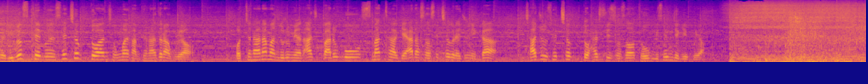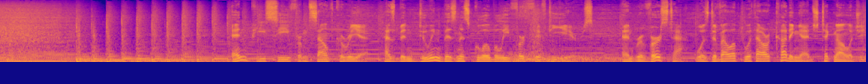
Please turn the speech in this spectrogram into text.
리버스 탭은 세척 또한 정말 간편하더라고요. 버튼 하나만 누르면 아주 빠르고 스마트하게 알아서 세척을 해주니까 자주 세척도 할 수 있어서 더욱 위생적이고요. NPC from South Korea has been doing business globally for 50 years, and Reverse Tap was developed with our cutting edge technology.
